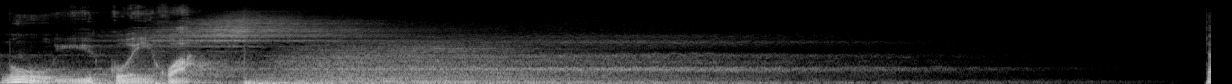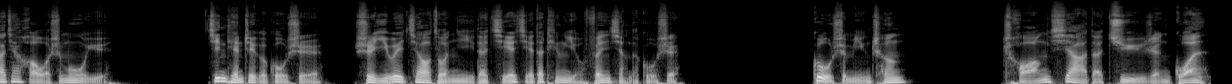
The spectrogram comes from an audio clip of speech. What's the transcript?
木鱼鬼话。大家好，我是木鱼。今天这个故事是一位叫做你的杰杰的听友分享的故事。故事名称：床下的巨人观。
